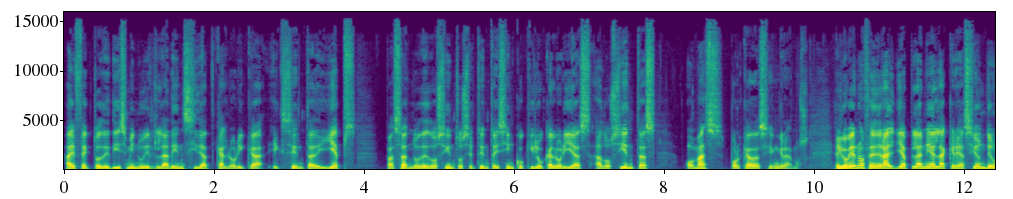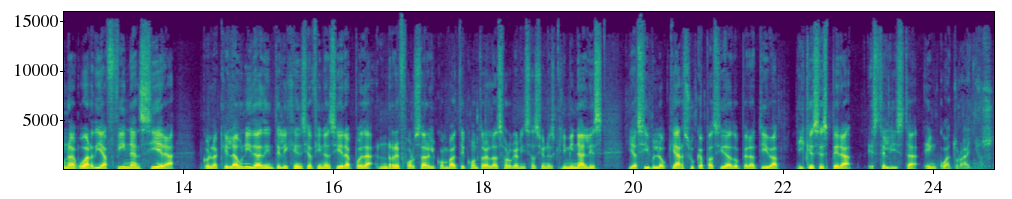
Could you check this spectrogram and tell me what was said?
a efecto de disminuir la densidad calórica exenta de IEPS, pasando de 275 kilocalorías a 200 o más por cada 100 gramos. El gobierno federal ya planea la creación de una guardia financiera con la que la unidad de inteligencia financiera pueda reforzar el combate contra las organizaciones criminales y así bloquear su capacidad operativa y que se espera esté lista en cuatro años.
